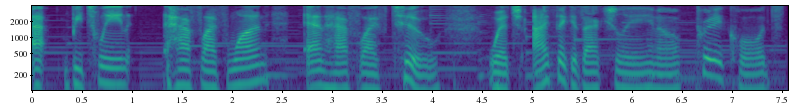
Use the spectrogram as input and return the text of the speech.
at, between Half-Life 1 and Half-Life 2, which I think is actually, you know, pretty cool. It's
